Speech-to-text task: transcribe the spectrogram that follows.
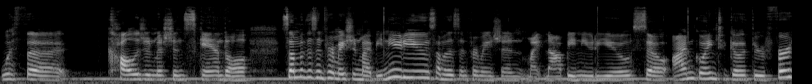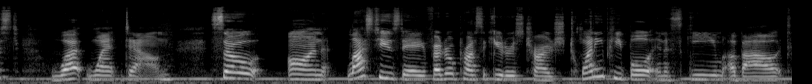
with the college admissions scandal, some of this information might be new to you, some of this information might not be new to you. So I'm going to go through first what went down. So on last Tuesday, federal prosecutors charged 20 people in a scheme about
